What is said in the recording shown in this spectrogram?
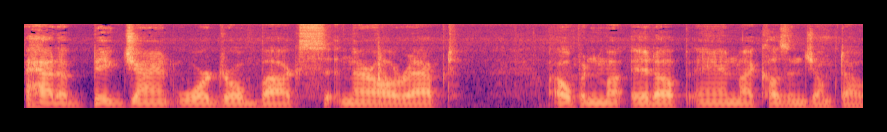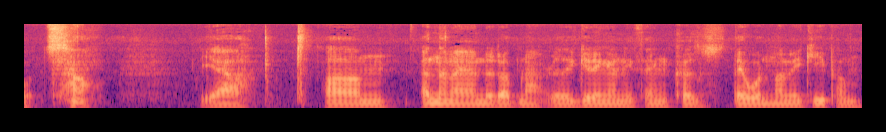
I had a big giant wardrobe box sitting there all wrapped I opened it up and my cousin jumped out. So, yeah. Um, and then I ended up not really getting anything because they wouldn't let me keep him.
